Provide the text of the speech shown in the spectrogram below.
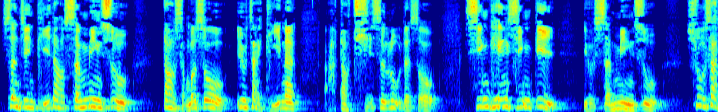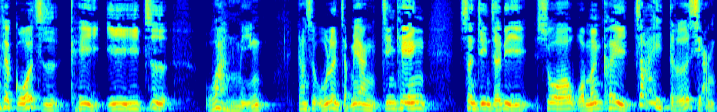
圣经提到生命树，到什么时候又再提呢？啊，到启示录的时候，新天新地有生命树。树上的果子可以医治万民，但是无论怎么样，今天圣经这里说，我们可以再得享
